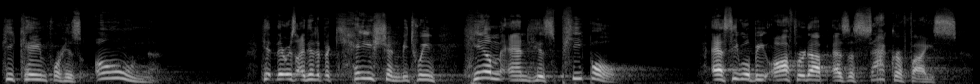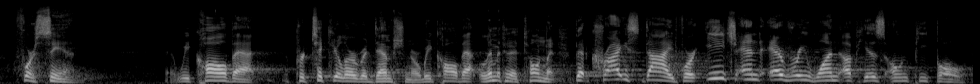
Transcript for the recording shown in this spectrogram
He came for his own. There was identification between him and his people as he will be offered up as a sacrifice for sin. We call that particular redemption, or we call that limited atonement, that Christ died for each and every one of his own people.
